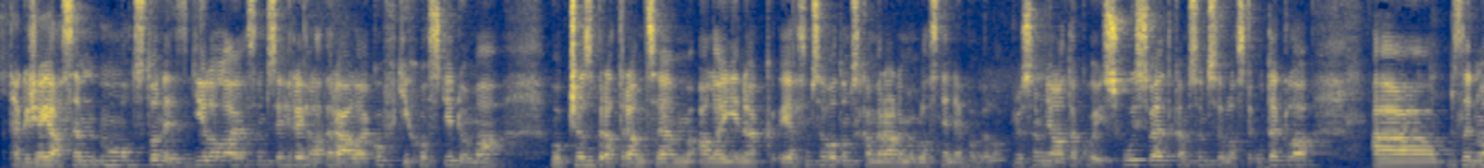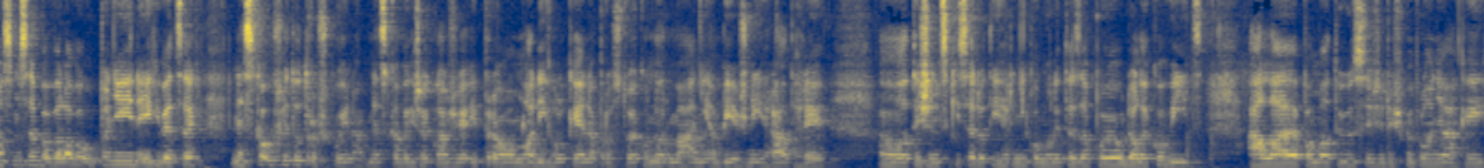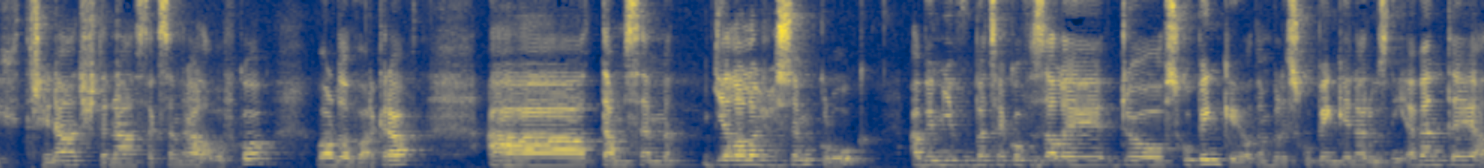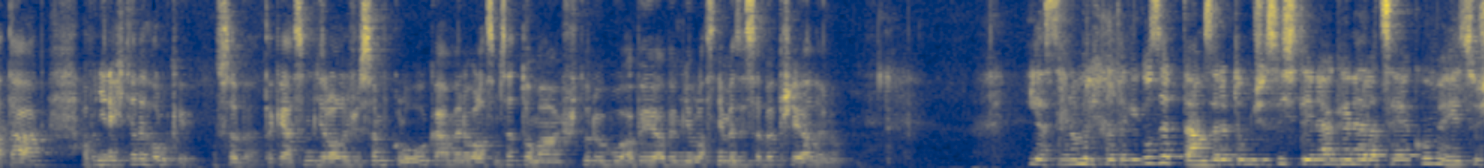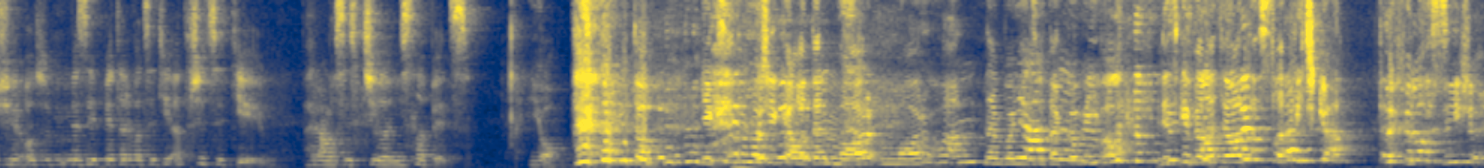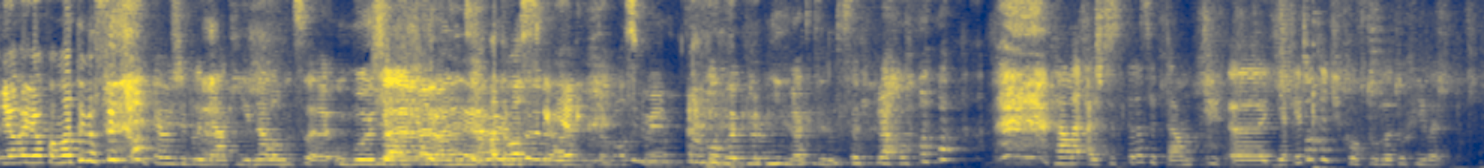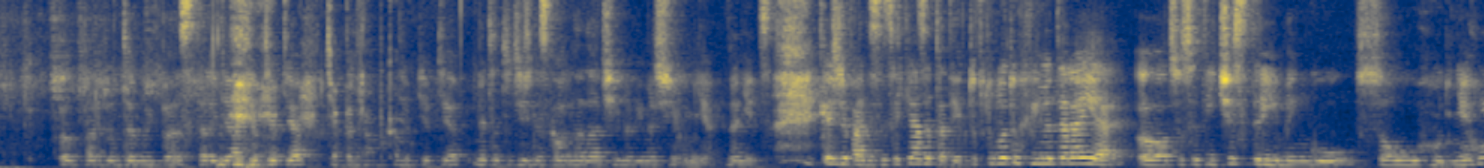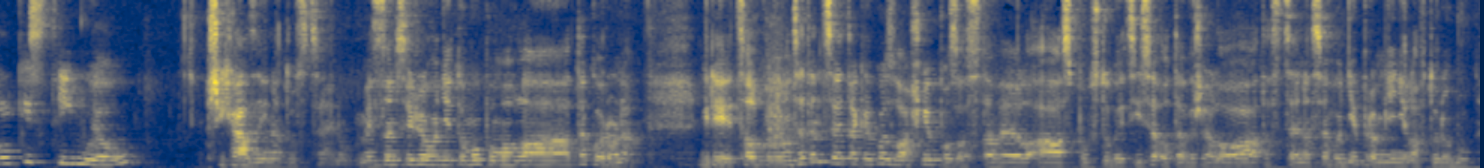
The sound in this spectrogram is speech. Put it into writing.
takže já jsem moc to nezdílela, já jsem si hry hrála jako v tichosti doma, občas s bratrancem, ale jinak já jsem se o tom s kamarádem vlastně nebavila. Že jsem měla takový svůj svět, kam jsem si vlastně utekla a s lidmi jsme se bavila o úplně jiných věcech. Dneska už je to trošku jinak. Dneska bych řekla, že i pro mladé holky je naprosto jako normální a běžný hrát hry. Eh, ty ženský se do té herní komunity zapojují daleko víc, ale pamatuju si, že když mi bylo nějakých 13, 14, tak jsem hrála Vovko, World of Warcraft a tam jsem dělala, že jsem kluk, aby mě vůbec jako vzali do skupinky, jo? tam byly skupinky na různé eventy a tak a oni nechtěli holky u sebe, tak já jsem dělala, že jsem kluk a jmenovala jsem se Tomáš tu dobu, aby, aby mě vlastně mezi sebe přijali, no. Já se jenom rychle tak jako zeptám, vzhledem tomu, že jsi stejná generace jako my, což je od mezi 25 a 30. Hrála si střílení slepic. Jo. To, jak se tomu říkalo, ten mor, morhunt nebo něco takového. Vždycky vyletěla ta slepička Trefila si, že jo, jo, pamatuju si to. Vím, že byly nějaký na louce u moře. Jo, jo, jo, jo, a to bylo skvělý, to bylo skvělý. To byla první hra, kterou jsem hrála. Hele, a ještě se teda zeptám, uh, jak je to teďko v tuhle tu chvíli? Oh, pardon, to je můj pes, tady dělá těp, těp, těp. Těp, těp, těp. My to totiž dneska natáčíme výjimečně u mě, no nic. Každopádně jsem se chtěla zeptat, jak to v tuhle tu chvíli teda je, uh, co se týče streamingu, jsou hodně holky streamujou? přicházejí na tu scénu. Myslím si, že hodně tomu pomohla ta korona, kdy celkově on se ten svět tak jako zvláštně pozastavil a spoustu věcí se otevřelo a ta scéna se hodně proměnila v tu dobu.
